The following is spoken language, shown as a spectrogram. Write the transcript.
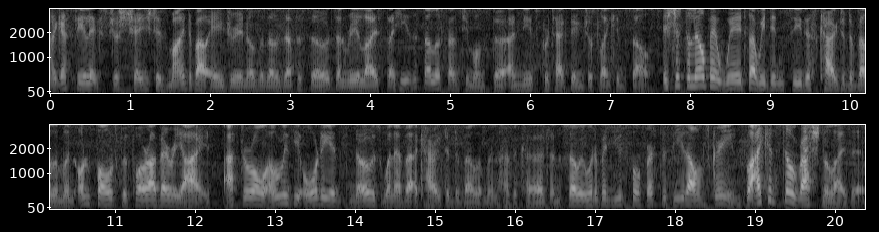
I guess Felix just changed his mind about Adrien over those episodes and realized that he's a fellow senti-monster and needs protecting just like himself. It's just a little bit weird that we didn't see this character development unfold before our very eyes. After all, only the audience knows whenever a character development has occurred, and so it would have been useful for us to see that on screen. But I can still rationalize it.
